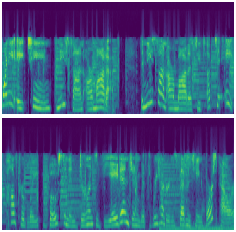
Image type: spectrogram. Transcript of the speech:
2018 Nissan Armada. The Nissan Armada seats up to eight comfortably, boasts an Endurance V8 engine with 317 horsepower,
